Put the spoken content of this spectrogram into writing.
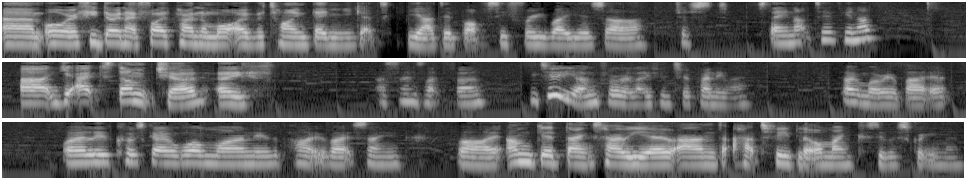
Um, or if you donate five pound or more over time, then you get to be added. But obviously, free way is uh, just staying active, you know. Uh, your ex dumped you. Oh, that sounds like fun. You're too young for a relationship anyway. Don't worry about it. Well, I leave Cusco one one near the party without saying bye. I'm good, thanks. How are you? And I had to feed little man because he was screaming.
